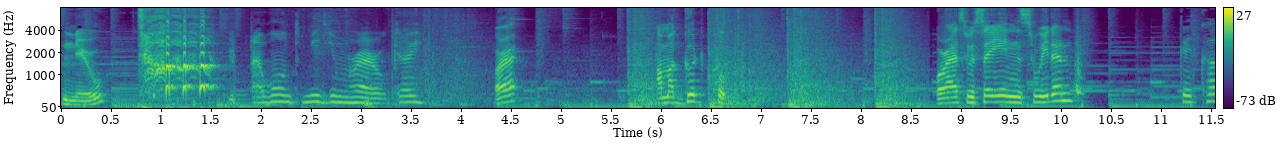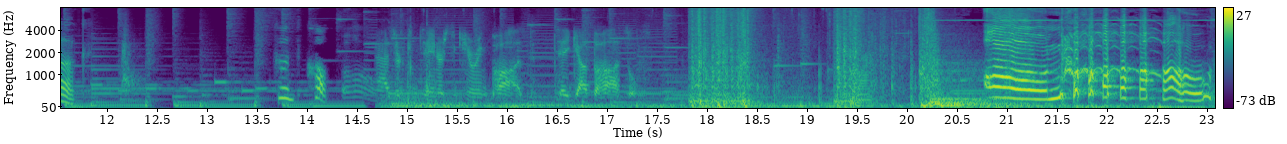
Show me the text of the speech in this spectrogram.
That's new. I want medium rare, okay? Alright. I'm a good cook. Or as we say in Sweden, Good cook. Good cook. Hazard container securing pods. Take out the hostiles. Oh no!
